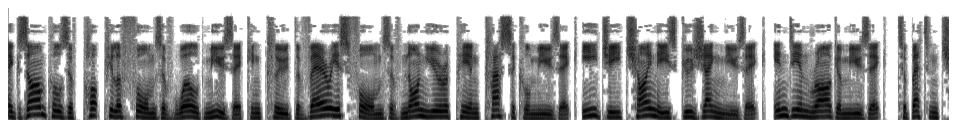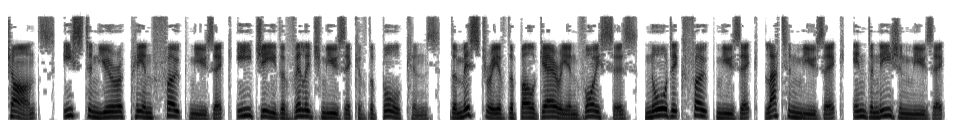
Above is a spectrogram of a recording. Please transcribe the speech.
Examples of popular forms of world music include the various forms of non-European classical music e.g. Chinese guzheng music, Indian raga music, Tibetan chants, Eastern European folk music e.g. the village music of the Balkans, the mystery of the Bulgarian voices, Nordic folk music, Latin music, Indonesian music,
